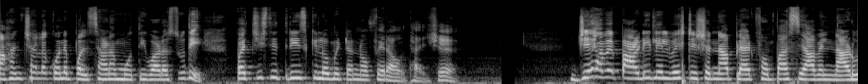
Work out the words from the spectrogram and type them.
વાહન ચાલકોને પલસાણા મોતીવાડા સુધી પચીસથી ત્રીસ કિલોમીટરનો ફેરાવો થાય છે. જે હવે પારડી રેલવે સ્ટેશનના પ્લેટફોર્મ પાસે આવેલ નાડુ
